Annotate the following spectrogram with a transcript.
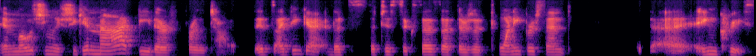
emotionally, she cannot be there for the child. It's I think I, the statistic says that there's a 20% uh, increase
